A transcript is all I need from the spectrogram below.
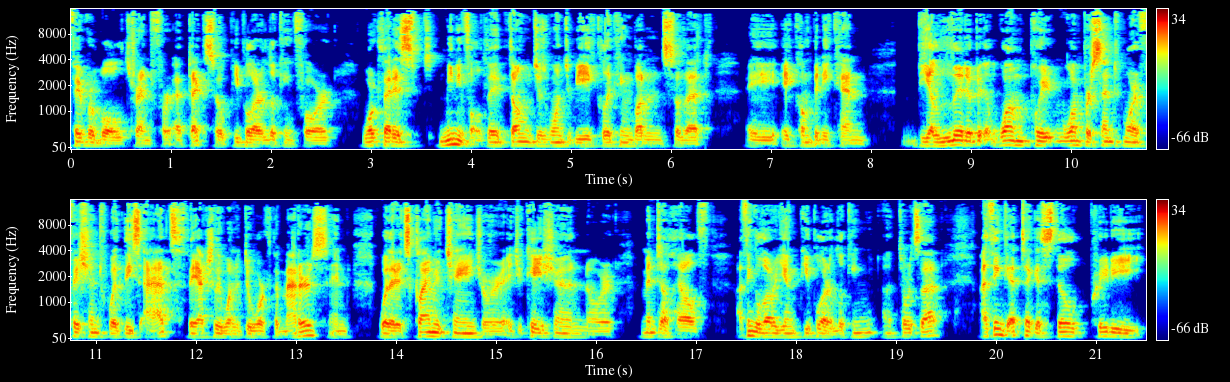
favorable trend for edtech. So people are looking for work that is meaningful. They don't just want to be clicking buttons so that a, a company can be a little bit 1.1% more efficient with these ads. They actually want to do work that matters. And whether it's climate change or education or mental health, I think a lot of young people are looking uh, towards that. I think edtech is still pretty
